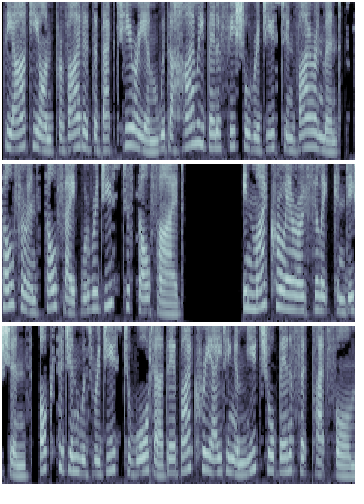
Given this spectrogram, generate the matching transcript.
the archaeon provided the bacterium with a highly beneficial reduced environment sulfur and sulfate were reduced to sulfide. In microaerophilic conditions, oxygen was reduced to water thereby creating a mutual benefit platform.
